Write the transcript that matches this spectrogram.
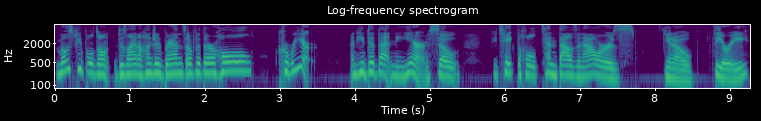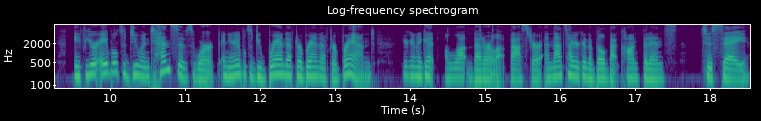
Most people don't design a hundred brands over their whole career. And he did that in a year. So you take the whole 10,000 hours, you know, theory, if you're able to do intensives work and you're able to do brand after brand after brand, you're going to get a lot better, a lot faster. And that's how you're going to build that confidence to say,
